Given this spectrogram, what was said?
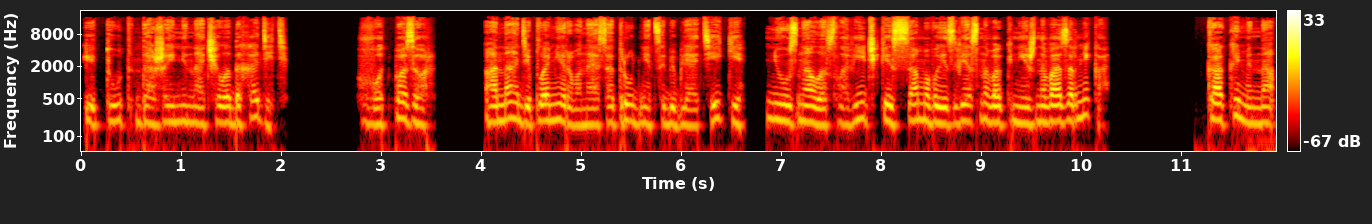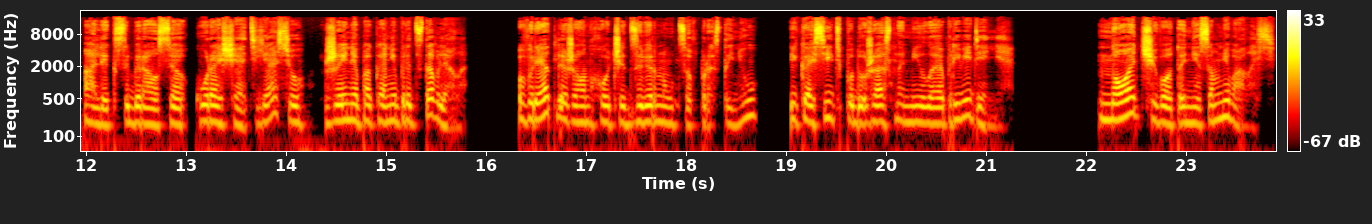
И тут даже и не начала доходить. Вот позор. Она, дипломированная сотрудница библиотеки, не узнала словечки самого известного книжного озорника. Как именно Алекс собирался курощать Ясю, Женя пока не представляла. Вряд ли же он хочет завернуться в простыню и косить под ужасно милое привидение. Но от чего-то не сомневалась.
